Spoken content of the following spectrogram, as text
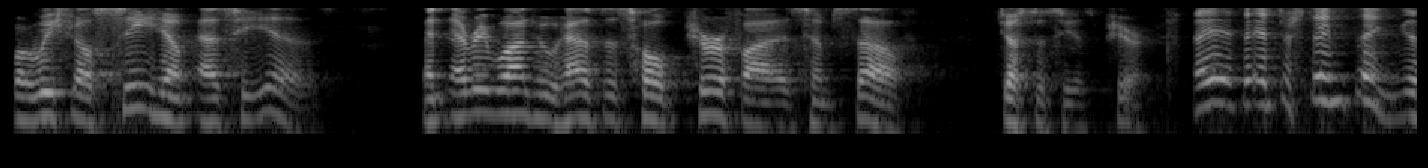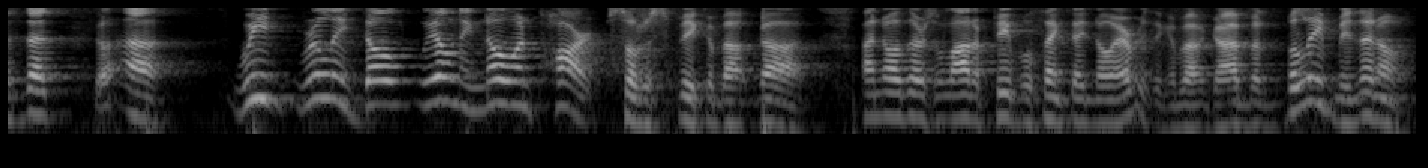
For we shall see him as he is. And everyone who has this hope purifies himself just as he is pure. Now, it's an interesting thing is that uh, we really don't we only know in part so to speak about god. I know there's a lot of people think they know everything about god but believe me they don't.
